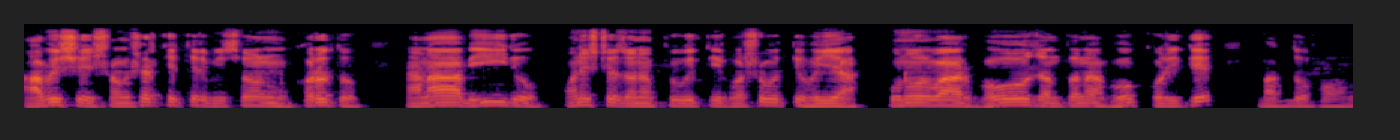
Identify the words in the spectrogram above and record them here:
আবেশে সংসার ক্ষেত্রে বিচরণ করত। নানাবিধ অনিষ্টজনক প্রবৃত্তির বশবর্তী হইয়া পুনর্বার ভোগ যন্ত্রণা ভোগ করিতে বাধ্য হন।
